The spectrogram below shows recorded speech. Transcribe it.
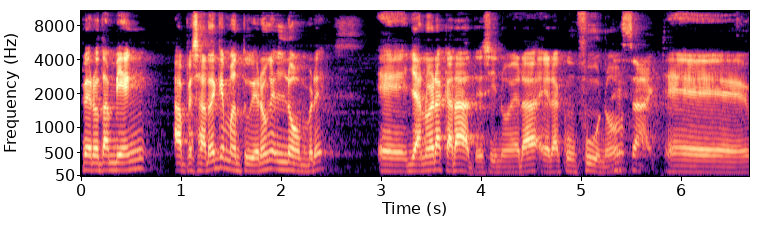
pero también, a pesar de que mantuvieron el nombre, eh, ya no era karate, sino era, era kung fu, ¿no? Exacto. Eh,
